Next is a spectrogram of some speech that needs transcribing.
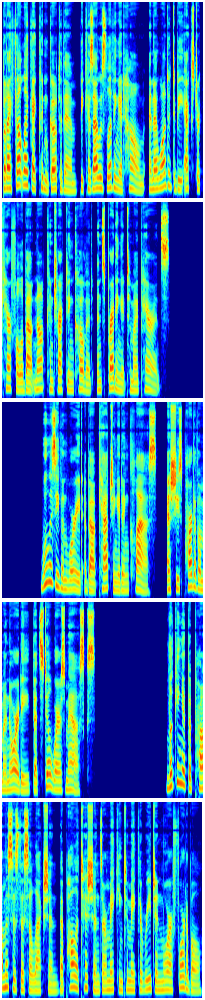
but I felt like I couldn't go to them because I was living at home and I wanted to be extra careful about not contracting COVID and spreading it to my parents. Wu is even worried about catching it in class, as she's part of a minority that still wears masks. Looking at the promises this election that politicians are making to make the region more affordable,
